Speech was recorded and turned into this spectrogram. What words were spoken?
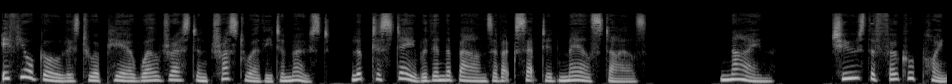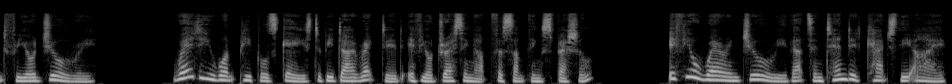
If your goal is to appear well dressed and trustworthy to most, look to stay within the bounds of accepted male styles. 9. Choose the focal point for your jewelry. Where do you want people's gaze to be directed if you're dressing up for something special? If you're wearing jewelry that's intended to catch the eye,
